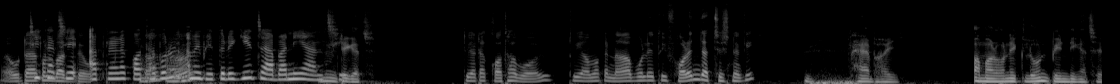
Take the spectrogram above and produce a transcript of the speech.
ওটা ঠিক এখন বাদ আছে দেও আপনারা কথা হ্যাঁ, বলুন হ্যাঁ। আমি ভেতরে গিয়ে চা বানিয়ে হুম, আনছি। ঠিক আছে। তুই একটা কথা বল তুই আমাকে না বলে তুই ফরেন যাচ্ছিস নাকি? হ্যাঁ ভাই আমার অনেক লোন পেন্ডিং আছে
